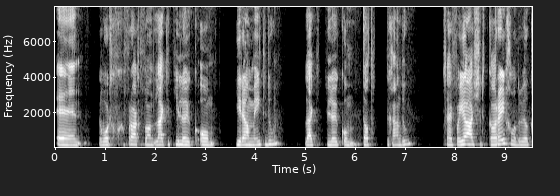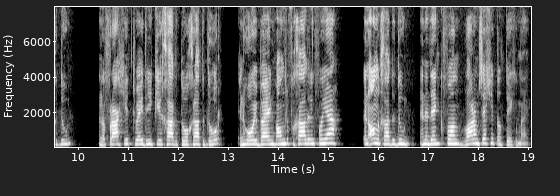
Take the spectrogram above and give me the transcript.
en er wordt gevraagd van lijkt het je leuk om hieraan mee te doen? Lijkt het leuk om dat te gaan doen? Zei van ja, als je het kan regelen, dan wil ik het doen. En dan vraag je twee, drie keer gaat het door, gaat het door? En dan hoor je bij een andere vergadering van ja, een ander gaat het doen. En dan denk ik van waarom zeg je het dan tegen mij?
